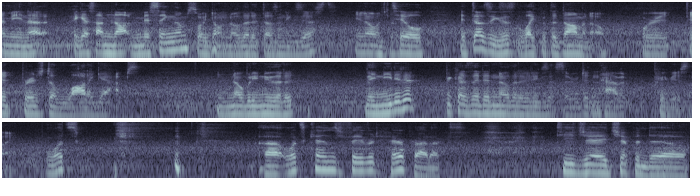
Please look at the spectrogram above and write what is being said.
I mean, uh, I guess I'm not missing them, so I don't know that it doesn't exist. You know, until it does exist, like with the domino, where it, it bridged a lot of gaps. Nobody knew that it they needed it because they didn't know that it existed or didn't have it previously. What's uh, what's Ken's favorite hair product? TJ Chippendale.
